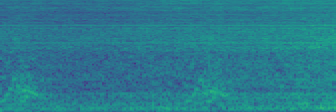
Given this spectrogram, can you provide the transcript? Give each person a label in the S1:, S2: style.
S1: Whoa!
